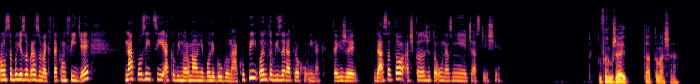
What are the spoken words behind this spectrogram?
on sa bude zobrazovať v takom feede na pozícii, ako by normálne boli Google nákupy, len to vyzerá trochu inak. Takže dá sa to a škoda, že to u nás nie je častejšie. Dúfam, že aj táto naša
